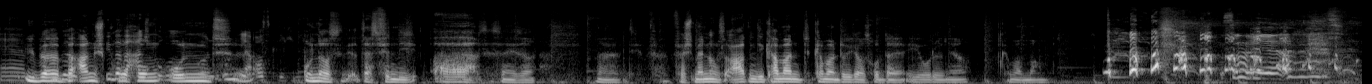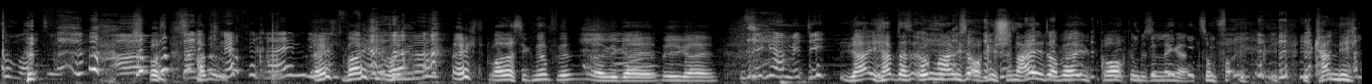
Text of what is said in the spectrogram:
Ähm, Überbeanspruchung und- Ungleichausgeglichen. Unaus das finde ich, ah, das finde ich so. Die Ver- Verschwendungsarten, die kann man, kann man durchaus runterjodeln, ja. Kann man machen. Tomate. Was? Deine Hat- Knöpfe reiben, die Echt? War ich, war echt? War das die Knöpfe? Ja, wie geil, wie geil. deswegen haben wir den. Ja, ich habe das irgendwann habe ich es auch geschnallt, aber ich brauchte ein bisschen länger. Zum, ich, ich, kann nicht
